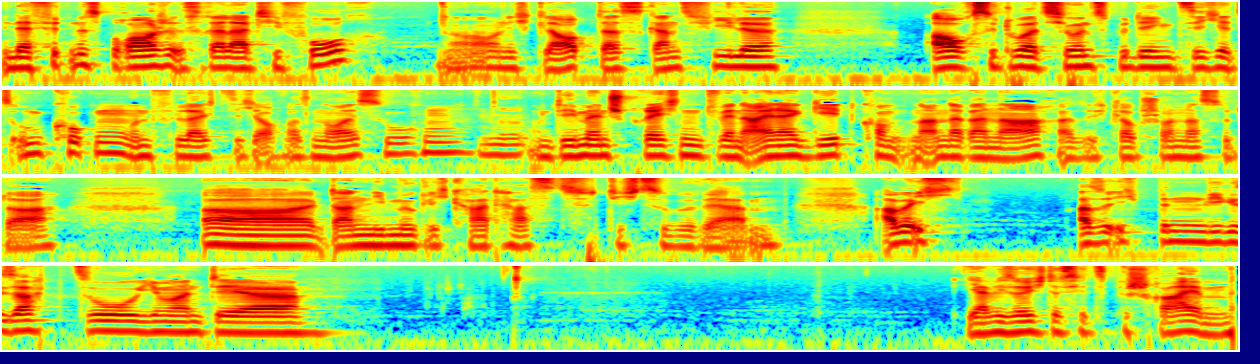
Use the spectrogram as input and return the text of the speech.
in der Fitnessbranche ist relativ hoch. Ja, und ich glaube, dass ganz viele auch situationsbedingt sich jetzt umgucken und vielleicht sich auch was Neues suchen. Ja. Und dementsprechend, wenn einer geht, kommt ein anderer nach. Also ich glaube schon, dass du da äh, dann die Möglichkeit hast, dich zu bewerben. Aber ich, also ich bin, wie gesagt, so jemand, der, ja, wie soll ich das jetzt beschreiben?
